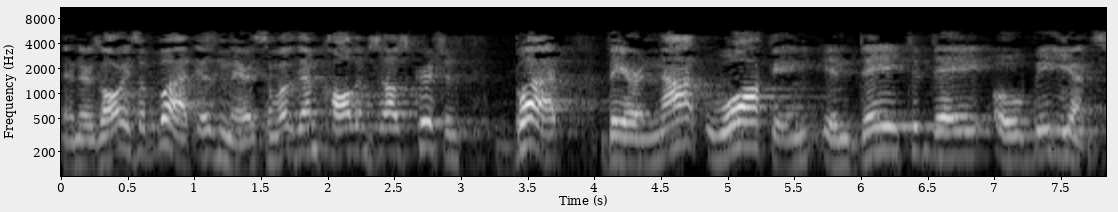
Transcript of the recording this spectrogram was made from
and there's always a but, isn't there? Some of them call themselves Christians, but they are not walking in day to day obedience.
